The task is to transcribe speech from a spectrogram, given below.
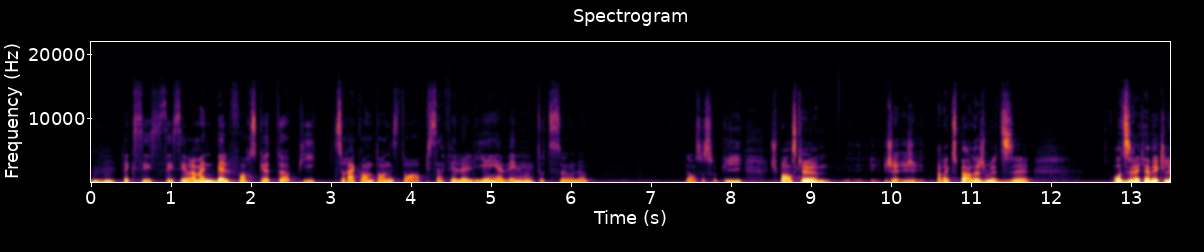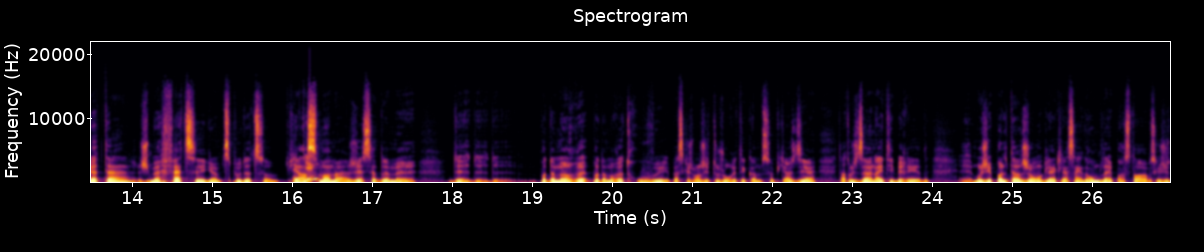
Mhm. Fait que c'est- vraiment une belle force que tu as, puis tu racontes ton histoire, puis ça fait le lien avec Mhm. tout ça, là. Non, c'est ça. Puis je pense que je- pendant que tu parlais, je me disais, on dirait qu'avec le temps, je me fatigue un petit peu de ça. Puis en ce moment, j'essaie de me, de, de, de- pas de me, re- pas de me retrouver parce que je pense que j'ai toujours été comme ça. Puis quand je dis, un, tantôt je disais un être hybride, euh, moi j'ai pas le temps de jongler avec le syndrome de l'imposteur parce que j'ai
